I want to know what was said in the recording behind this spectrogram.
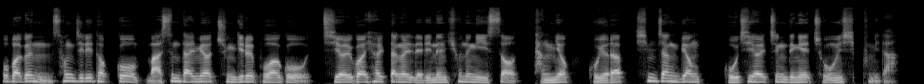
호박은 성질이 덥고 맛은 달며 중기를 보하고 지혈과 혈당을 내리는 효능이 있어 당뇨, 고혈압, 심장병, 고지혈증 등의 좋은 식품이다.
